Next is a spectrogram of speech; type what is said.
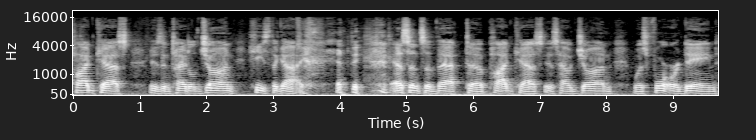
podcast is entitled John, He's the Guy. the essence of that uh, podcast is how John was foreordained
